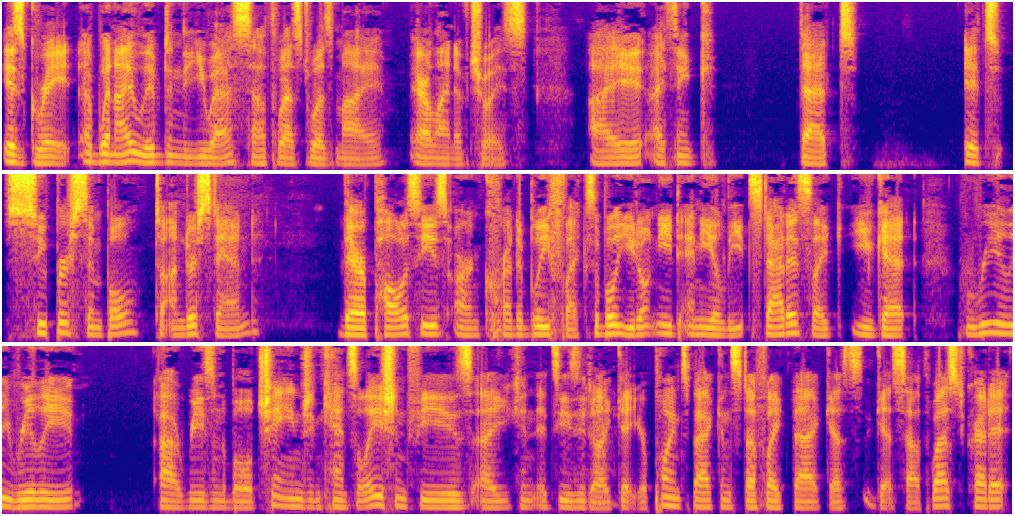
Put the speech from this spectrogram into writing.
is great. Uh, When I lived in the U.S., Southwest was my airline of choice. I I think that it's super simple to understand. Their policies are incredibly flexible. You don't need any elite status. Like you get really, really uh, reasonable change and cancellation fees. Uh, you can. It's easy to like get your points back and stuff like that. Get get Southwest credit.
